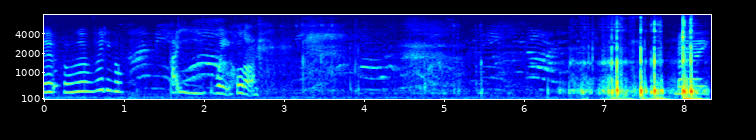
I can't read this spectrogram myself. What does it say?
it for the video. Bye. Wait, hold on. Bye.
